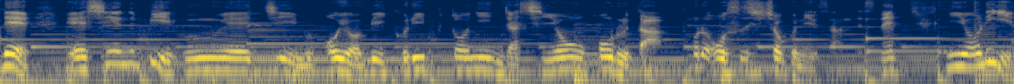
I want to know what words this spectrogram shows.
で、え CNP 運営チームおよびクリプト忍者シオンホルダー、これお寿司職人さんですね、により、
